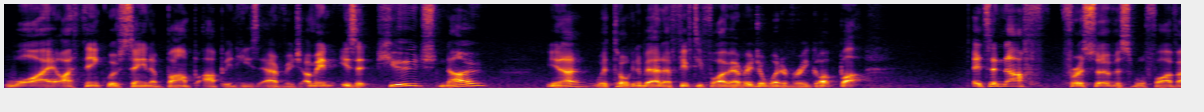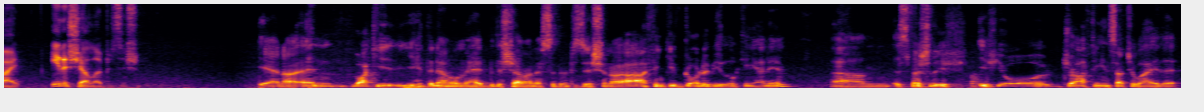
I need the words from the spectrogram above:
why I think we've seen a bump up in his average. I mean, is it huge? No. You know, we're talking about a 55 average or whatever he got, but it's enough for a serviceable 5'8 in a shallow position. Yeah, no, and like you, you hit the nail on the head with the shallowness of the position. I, I think you've got to be looking at him, um, especially if if you're drafting in such a way that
